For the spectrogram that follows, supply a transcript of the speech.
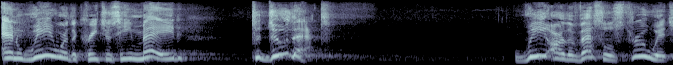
And we were the creatures he made to do that. We are the vessels through which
